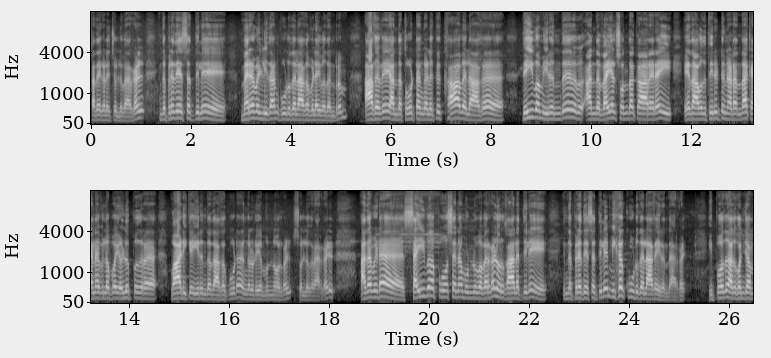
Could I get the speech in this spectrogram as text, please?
கதைகளை சொல்லுவார்கள். இந்த பிரதேசத்திலே மரவள்ளி தான் கூடுதலாக விளைவதென்றும் ஆகவே அந்த தோட்டங்களுக்கு காவலாக தெய்வம் இருந்து அந்த வயல் சொந்தக்காரரை ஏதாவது திருட்டு நடந்தால் கனவில் போய் எழுப்புகிற வாடிக்கை இருந்ததாக கூட எங்களுடைய முன்னோர்கள் சொல்லுகிறார்கள். அதைவிட சைவ போஷணம் உண்ணுபவர்கள் ஒரு காலத்திலே இந்த பிரதேசத்திலே மிக கூடுதலாக இருந்தார்கள். இப்போது அது கொஞ்சம்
